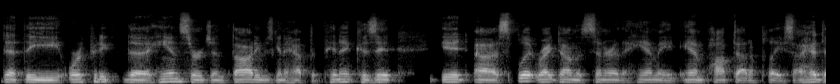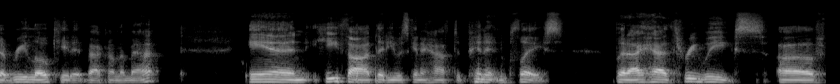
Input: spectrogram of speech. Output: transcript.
that the orthopedic the hand surgeon thought he was going to have to pin it because it it uh, split right down the center of the hamate and popped out of place. I had to relocate it back on the mat, and he thought that he was going to have to pin it in place. But I had three weeks of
